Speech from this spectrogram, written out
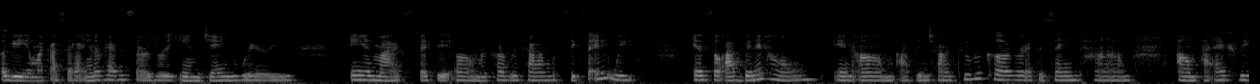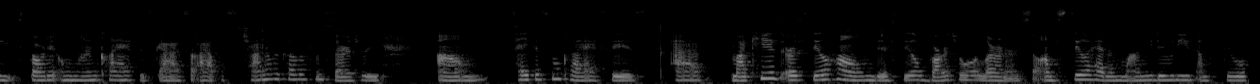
again, like I said, I ended up having surgery in January and my expected um, recovery time was six to eight weeks. And so I've been at home and um, I've been trying to recover at the same time. Um, I actually started online classes, guys. So I was trying to recover from surgery, um, taking some classes. I my kids are still home. They're still virtual learners. So I'm still having mommy duties. I'm still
